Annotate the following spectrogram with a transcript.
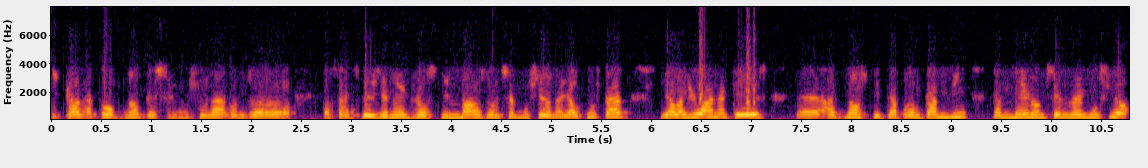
i cada cop no, que sent sonar doncs, eh, sacs de gemecs, els timbals, doncs s'emociona. I al costat hi ha la Joana, que és eh, agnòstica, però en canvi també doncs, sent una emoció,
